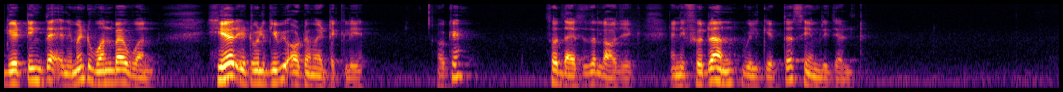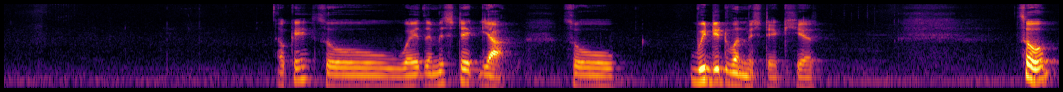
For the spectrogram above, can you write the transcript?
getting the element one by one. Here it will give you automatically. Okay? So that is the logic. And if you run we'll get the same result. Okay? So where the mistake? Yeah. So we did one mistake here. So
